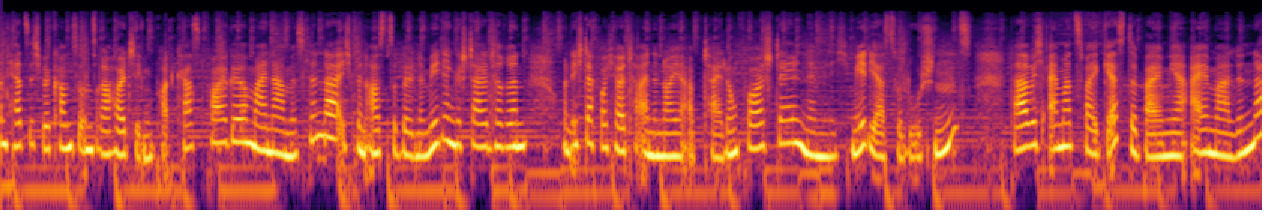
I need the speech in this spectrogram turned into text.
Und herzlich willkommen zu unserer heutigen Podcast-Folge. Mein Name ist Linda, ich bin auszubildende Mediengestalterin und ich darf euch heute eine neue Abteilung vorstellen, nämlich Media Solutions. Da habe ich einmal zwei Gäste bei mir, einmal Linda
